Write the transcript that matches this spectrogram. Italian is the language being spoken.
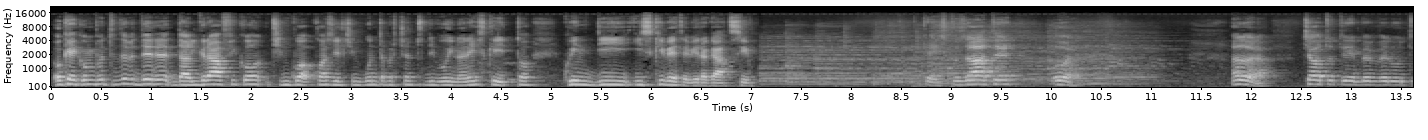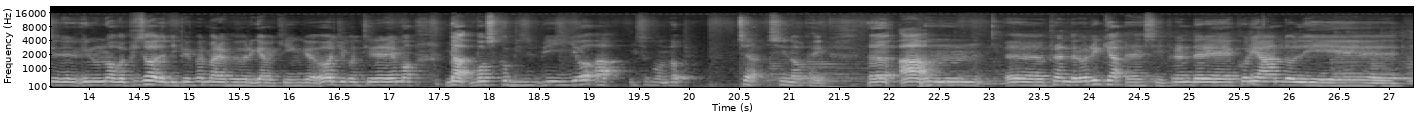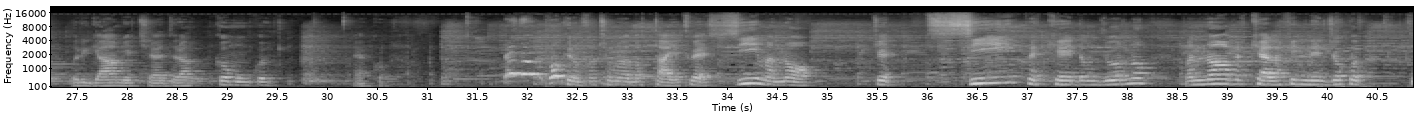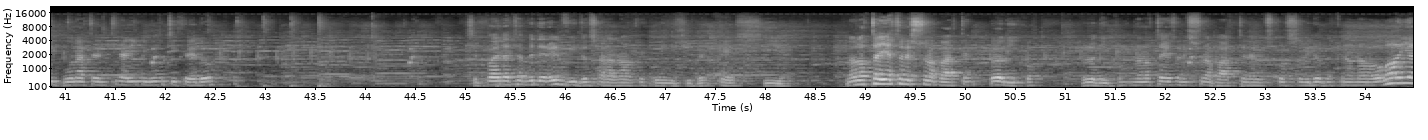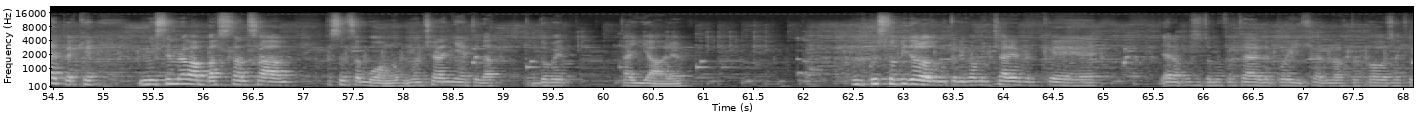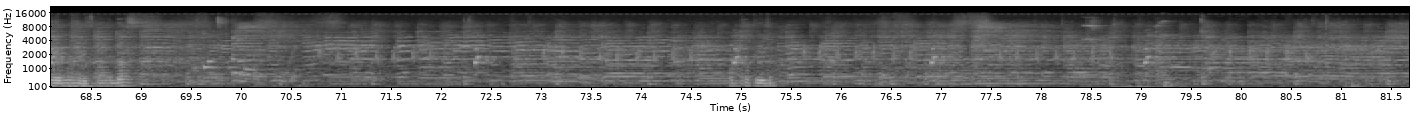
Ok, come potete vedere dal grafico, quasi il 50% di voi non è iscritto, quindi iscrivetevi ragazzi. Ok, scusate. Ora. Allora, ciao a tutti e benvenuti in un nuovo episodio di Paper Mario Paper Game King. Oggi continueremo da Bosco Bisbiglio a... un secondo. C'era, sì, no, ok. Eh, a mm, eh, prendere origa- eh, sì, prendere coriandoli, origami, eccetera. Comunque, ecco. È da un po' che non facciamo la battaglia, cioè sì ma no. Cioè sì perché da un giorno, ma no perché alla fine del gioco è tipo una trentina di minuti credo. Se poi andate a vedere il video saranno anche 15 perché sì. Non ho tagliato nessuna parte, ve lo dico, ve lo dico, non ho tagliato nessuna parte nello scorso video perché non avevo voglia e perché mi sembrava abbastanza, abbastanza buono, non c'era niente da dove tagliare. In questo video l'ho dovuto ricominciare perché era passato mio fratello e poi c'era un'altra cosa che non ricordo. Ho capito.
